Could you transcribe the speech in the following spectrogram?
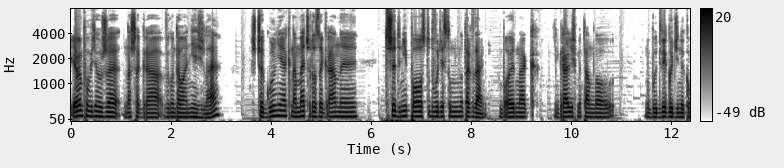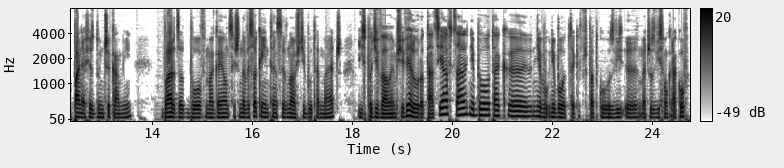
ja bym powiedział, że nasza gra wyglądała nieźle, szczególnie jak na mecz rozegrany 3 dni po 120 minutach w Danii, bo jednak graliśmy tam, no, no były dwie godziny kopania się z Duńczykami, bardzo było wymagające, jeszcze na wysokiej intensywności był ten mecz i spodziewałem się wielu rotacji, a wcale nie było tak, e, nie, nie było tak jak w przypadku z e, meczu z Wisłą Kraków,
